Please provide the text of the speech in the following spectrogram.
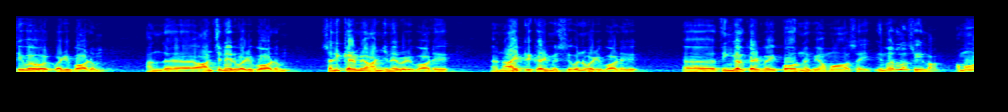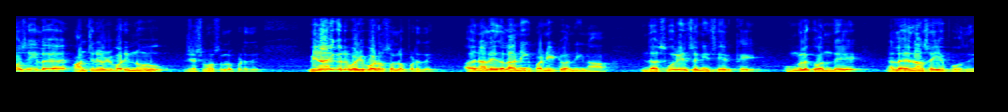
சிவ வழிபாடும் அந்த ஆஞ்சநேயர் வழிபாடும் சனிக்கிழமை ஆஞ்சநேயர் வழிபாடு ஞாயிற்றுக்கிழமை சிவன் வழிபாடு அஹ், திங்கட்கிழமை பௌர்ணமி அமாவாசை இது மாதிரிலாம் செய்யலாம். அமாவாசையில் ஆஞ்சநேய வழிபாடு இன்னும் விசேஷமாக சொல்லப்படுது. விநாயகர் வழிபாடும் சொல்லப்படுது. அதனால் இதெல்லாம் நீங்கள் பண்ணிட்டு வந்தீங்கன்னா இந்த சூரியன் சனி சேர்க்கை உங்களுக்கு வந்து நல்லது தான் செய்ய போகுது.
